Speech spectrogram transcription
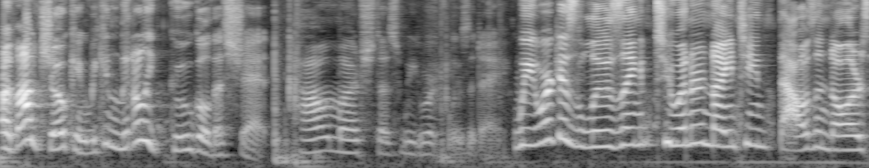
I'm not joking. We can literally Google this shit. How much does WeWork lose a day? WeWork is losing $219,000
